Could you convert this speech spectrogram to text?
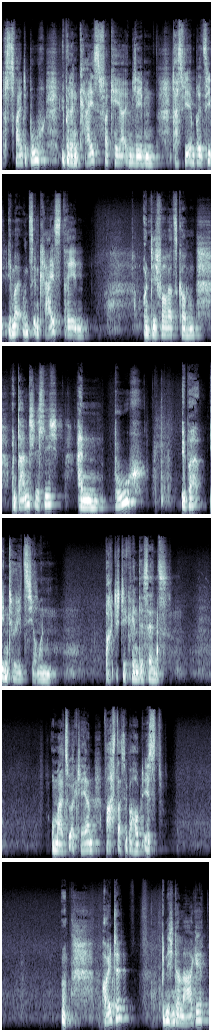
Das zweite Buch über den Kreisverkehr im Leben, dass wir im Prinzip immer uns im Kreis drehen und nicht vorwärts kommen. Und dann schließlich ein Buch über Intuition praktisch die Quintessenz, um mal zu erklären, was das überhaupt ist. Heute bin ich in der Lage,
